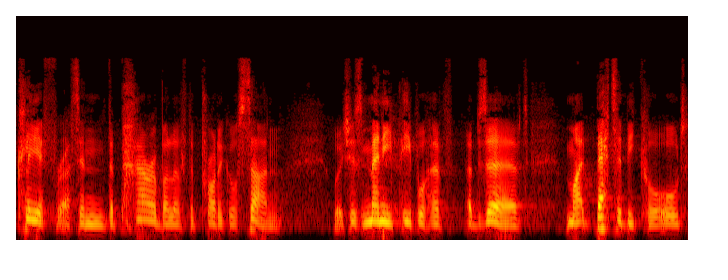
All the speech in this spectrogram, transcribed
clear for us in the parable of the prodigal son, which, as many people have observed, might better be called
